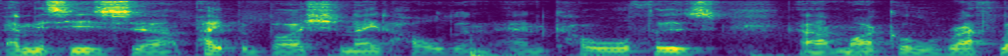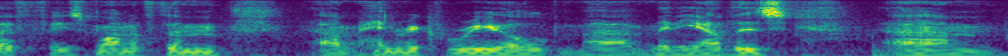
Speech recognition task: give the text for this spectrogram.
and this is a paper by Sinead Holden and co-authors. Uh, Michael Rathleff is one of them, um, Henrik Riel, uh, many others. Um,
